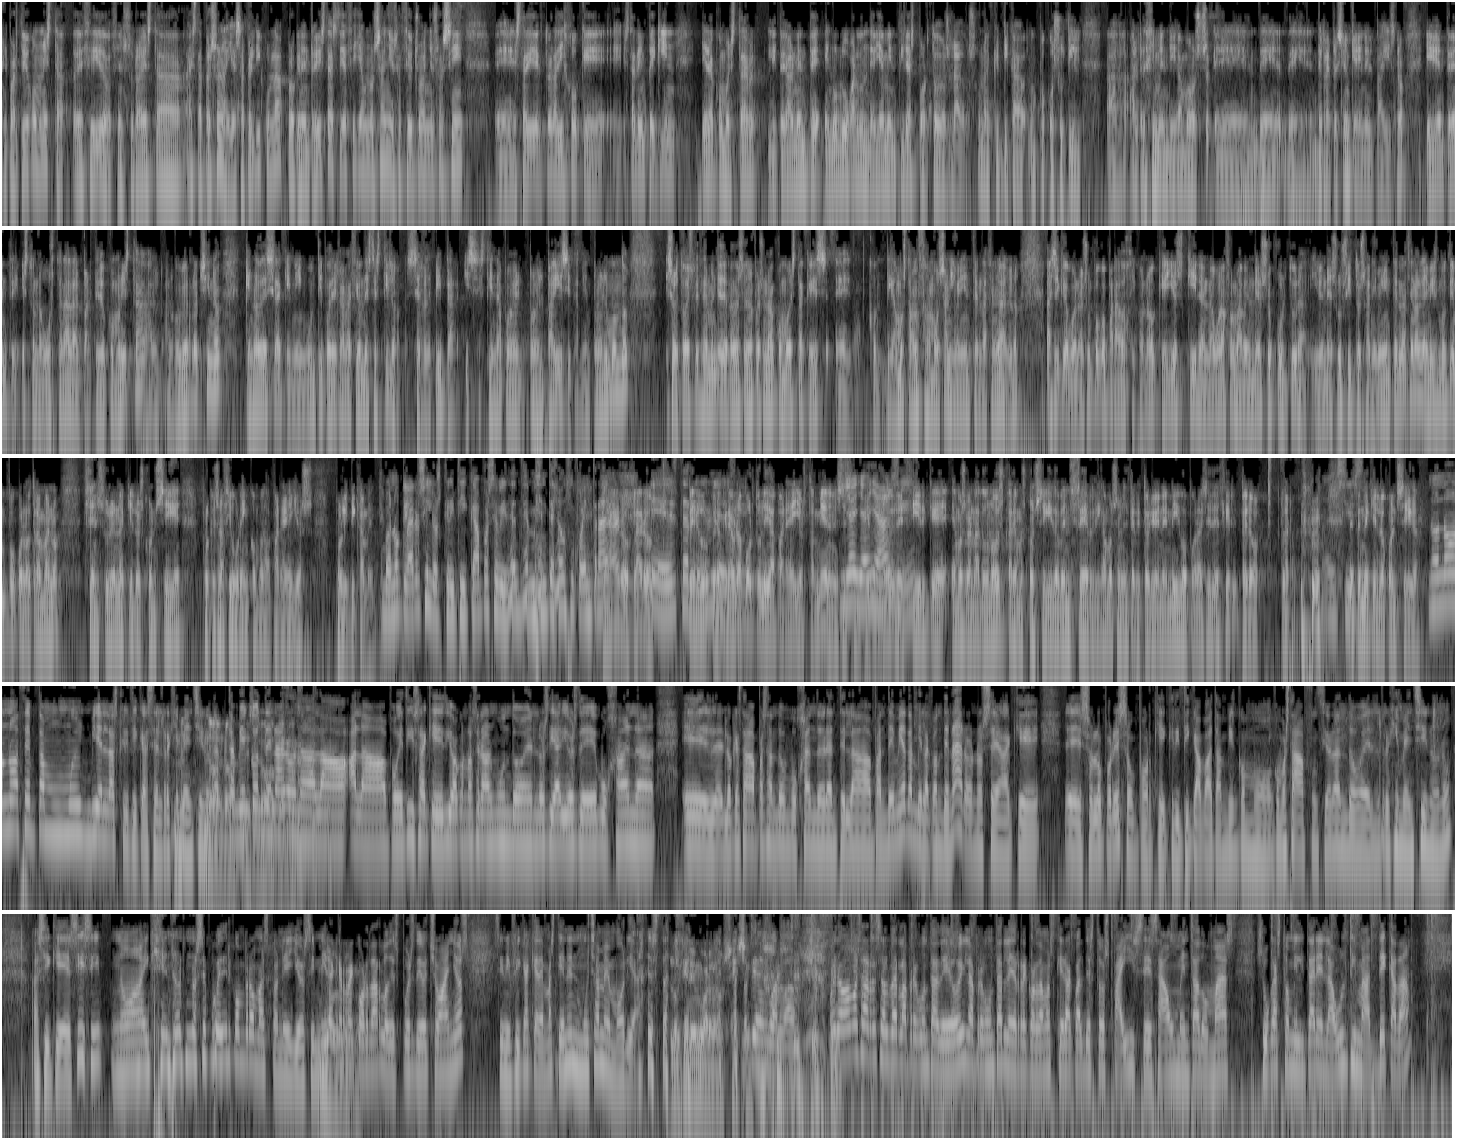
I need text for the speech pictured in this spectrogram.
El Partido Comunista ha decidido censurar esta, a esta persona y a esa película porque en entrevistas de hace ya unos años, hace ocho años así, eh, esta directora dijo que estar en Pekín era como estar literalmente en un lugar donde había mentiras por todos lados. Una crítica un poco sutil al régimen, digamos, eh, de, represión que hay en el país. ¿no? Evidentemente, esto no gusta nada al Partido Comunista, al, gobierno chino, que no desea que ningún tipo de declaración de este estilo se repita y se extienda por el, por el país y también por el mundo, sobre todo especialmente tratándose de una persona como esta que es, eh, digamos, tan famosa a nivel internacional, ¿no? Así que bueno, es un poco paradójico, ¿no? Que ellos quieran de alguna forma vender su cultura y vender sus hitos a nivel internacional y al mismo tiempo con la otra mano censuren a quien los consigue porque es una figura incómoda para ellos políticamente. Bueno, claro, si los critica, pues evidentemente lo encuentran. Claro, claro. pero, pero crea una oportunidad para ellos también en ese sentido, ¿no? Decir que hemos ganado un Oscar, hemos conseguido vencer, digamos, en el territorio enemigo, por así decir, pero claro, depende de quién lo consiga. No, no, no aceptan muy bien las críticas el régimen chino. también condenaron a, la, a la poetisa que dio a conocer al mundo en los diarios de Wuhan eh, lo que estaba pasando en Wuhan durante la pandemia, también la condenaron. O sea que eh, solo por eso, porque criticaba también cómo, cómo estaba funcionando el régimen chino, ¿no? Así que sí, sí, no hay que no, se puede ir con bromas con ellos. Y mira que recordarlo después de ocho años significa que además tienen mucha memoria. Lo tienen guardado, sí, Lo tienen guardado. bueno, vamos a resolver la pregunta de hoy. La pregunta le recordamos que era cuál de estos países ha aumentado más su gasto militar en la última década.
